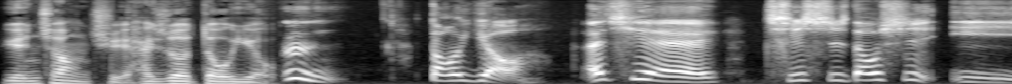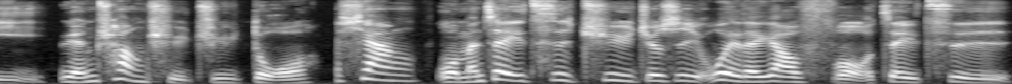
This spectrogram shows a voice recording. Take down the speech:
原创曲，还是说都有？嗯，都有。而且其实都是以原创曲居多，像我们这一次去，就是为了要否这一次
